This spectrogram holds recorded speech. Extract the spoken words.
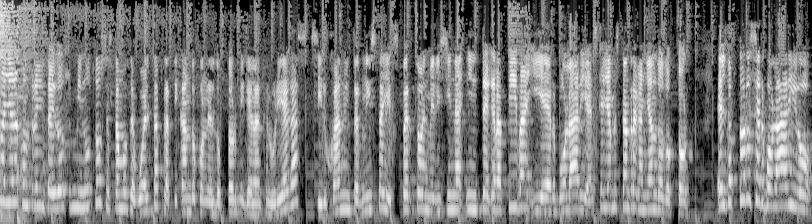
la mañana con 32 minutos estamos de vuelta platicando con el doctor Miguel Ángel Uriegas, cirujano internista y experto en medicina integrativa y herbolaria. Es que ya me están regañando, doctor. El doctor es herbolario,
